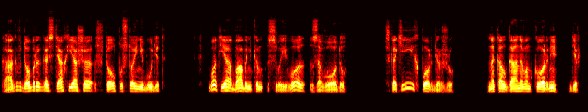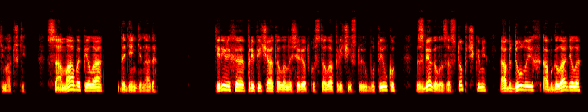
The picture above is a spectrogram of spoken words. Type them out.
Как в добрых гостях, Яша, стол пустой не будет. Вот я бабонькам своего заводу. С каких пор держу? На колгановом корне, девки-матушки. Сама бы пила, да деньги надо. Кириллиха припечатала на середку стола плечистую бутылку, сбегала за стопочками, обдула их, обгладила,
